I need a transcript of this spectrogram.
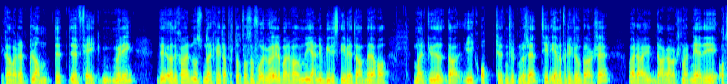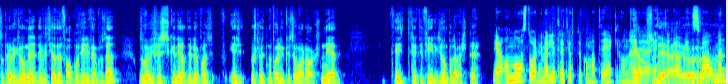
Det kan ha vært en plantet uh, fake-melding. Og det kan være noen som da ikke helt har forstått hva som foregår, eller bare at de gjerne vil skrive et eller annet. Men i alle fall, markedet da gikk opp 13-14 til 41 kroner per aksje. Og I dag har aksjen vært nede i 38 kroner, dvs. Si at det falt på 4-5 Og så må vi huske det at i løpet av, i, på slutten av forrige uke så var da aksjen ned til 34 kroner på det verste. Ja, og nå står den vel i 38,3 kroner ja, etter dagens fall. Men,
